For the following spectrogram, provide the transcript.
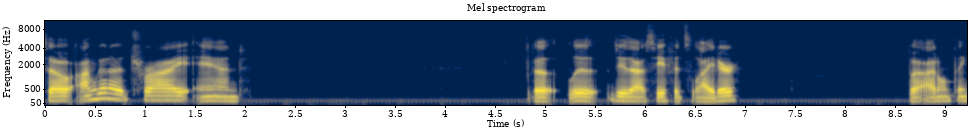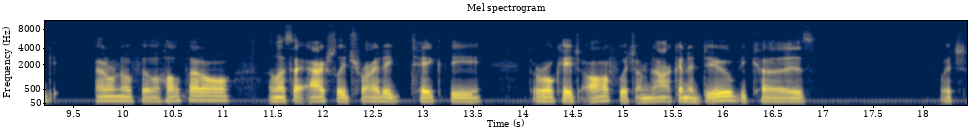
so I'm gonna try and do that. See if it's lighter. But I don't think I don't know if it'll help at all unless I actually try to take the, the roll cage off, which I'm not to do because which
